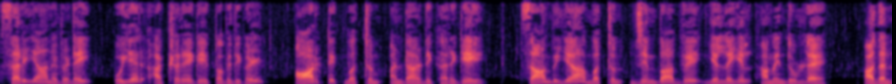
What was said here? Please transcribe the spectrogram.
சரியான விடை உயர் அட்சரேகை பகுதிகள் ஆர்டிக் மற்றும் அண்டார்டிக் அருகே சாம்பியா மற்றும் ஜிம்பாப்வே எல்லையில் அமைந்துள்ள அதன்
